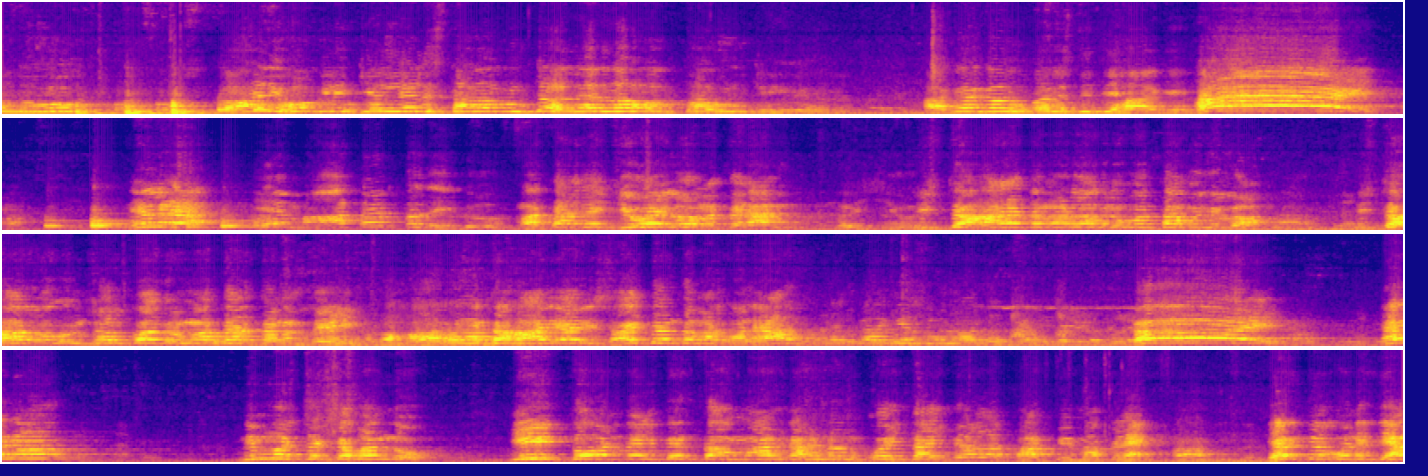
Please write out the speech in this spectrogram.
ಅದು ಗಾಳಿ ಹೋಗ್ಲಿಕ್ಕೆ ಎಲ್ಲೆಲ್ಲಿ ಸ್ಥಳ ಉಂಟು ಅಲ್ಲೆಲ್ಲ ಹೋಗ್ತಾ ಉಂಟು ಈಗ. ಹಾಗಾಗಿ ಅವ್ನ ಪರಿಸ್ಥಿತಿ ಹಾಗೆ. ಏ ಮಾತಾಡ್ತದೆ ಇದು. ಮಾತಾಡದೆ ಜೀವ ಇಲ್ಲ ಮತ್ತೆ ನಾನು. ಇಷ್ಟು ಹಾರಾಟ ಮಾಡುವಾಗಲೂ ಗೊತ್ತಾಗುದಿಲ್ಲ. ಇಷ್ಟು ಹಾರುವಾಗ ಒಂದು ಸ್ವಲ್ಪ ಆದ್ರೂ ಹೇಳಿ. ಹಾರಾಟ- ಹಾರಿ ಹಾರಿ ಸಾಹಿತ್ಯ ಅಂತ ಮಾಡ್ಕೊಂಡ್ರ. ಏನು? ನಿಮ್ಮಷ್ಟಕ್ಕೆ ಬಂದು ಈ ತೋಟದಲ್ಲಿ ತೋಟದಲ್ಲಿದ್ದಂತ ಮಾಂಗ ಹಣ್ಣನ್ನು ಕೊಯ್ತಾ ಇದ್ರಲ್ಲ ಪಾಪಿ ಮಕ್ಕಳೇ ಹೆಂಗೆ ತಗೊಂಡಿದ್ಯಾ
